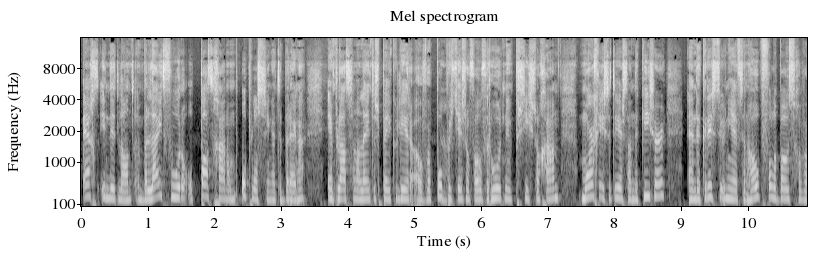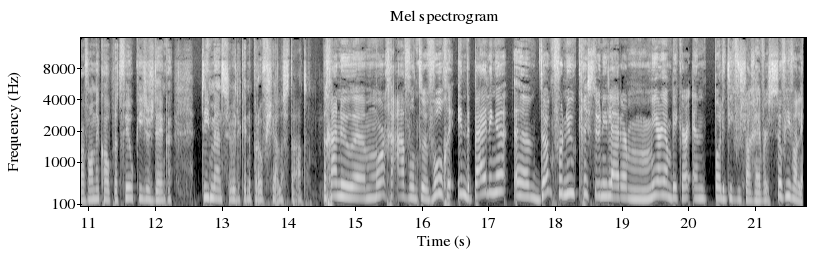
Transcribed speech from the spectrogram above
echt in dit land een beleid voeren, op pad gaan om oplossingen te brengen. In plaats van alleen te speculeren over poppetjes of over hoe het nu precies zal gaan. Morgen is het eerst aan de kiezer. En de ChristenUnie heeft een hoopvolle boodschap waarvan ik hoop dat veel kiezers denken: die mensen wil ik in de provinciale staat. We gaan u morgenavond volgen in de peilingen. dank voor nu, ChristenUnie-leider Mirjam Bikker en politiek verslaggever Sophie van Leeuwen.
